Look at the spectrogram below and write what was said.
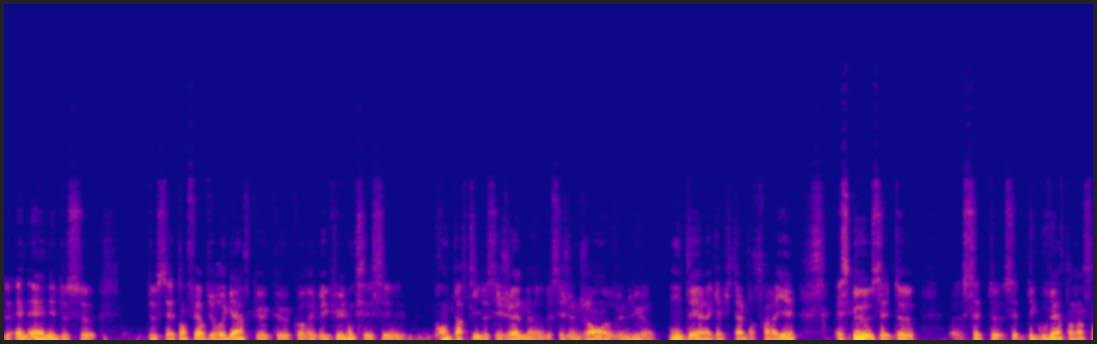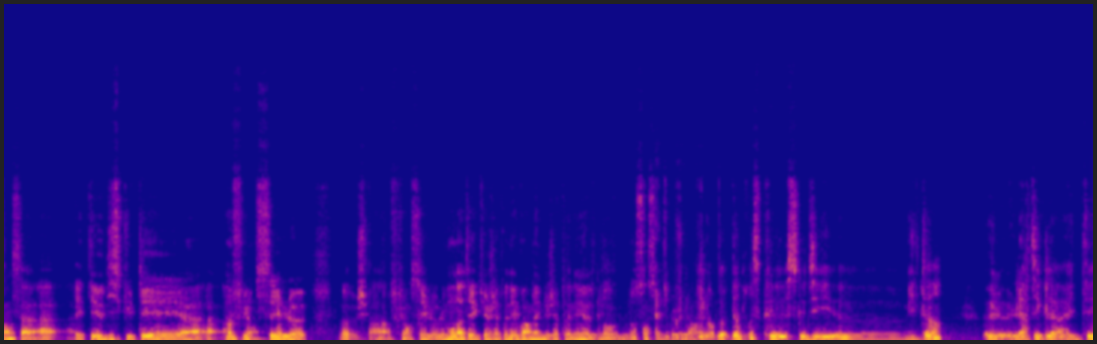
de NN et de ce de cet enfer du regard que qu'auraient vécu donc c'est c'est une grande partie de ces jeunes euh, de ces jeunes gens euh, venus euh, monter à la capitale pour travailler. Est-ce que cette cette cette découverte en un sens a, a, a été discutée, a, a influencé le euh, je sais pas influencé le, le monde intellectuel japonais, voire même les japonais dans, dans le sens un petit peu plus large. Alors, d'après ce que, ce que dit euh, Mita, euh, l'article a été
